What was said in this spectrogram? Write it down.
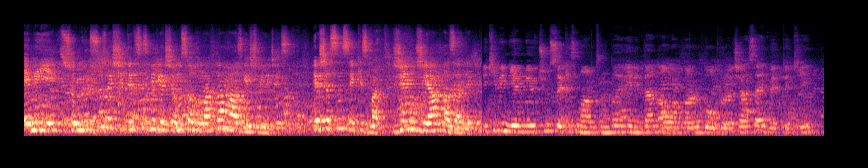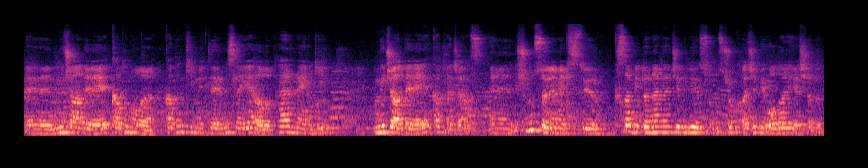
emeği, sömürüsüz ve şiddetsiz bir yaşamı savunmaktan vazgeçmeyeceğiz. Yaşasın 8 Mart. Jen Jiyan Azadi. 2023'ün 8 Mart'ında yeniden alanları dolduracağız. Elbette ki e, mücadeleye kadın olarak, kadın kimliklerimizle yer alıp her rengi mücadeleye katacağız. E, şunu söylemek istiyorum. Kısa bir dönem önce biliyorsunuz çok acı bir olay yaşadık.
